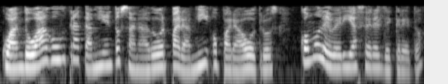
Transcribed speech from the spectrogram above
cuando hago un tratamiento sanador para mí o para otros, ¿cómo debería ser el decreto?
